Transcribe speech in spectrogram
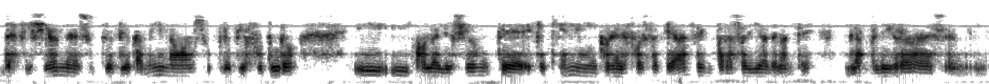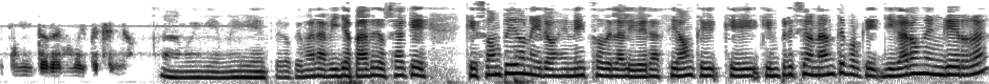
decisiones, su propio camino, su propio futuro y, con la ilusión que, que, tienen y con el esfuerzo que hacen para salir adelante. Los peligros es un interés muy pequeño. Ah, muy bien, muy bien. Pero qué maravilla, padre. O sea que, que son pioneros en esto de la liberación. Qué que, que impresionante porque llegaron en guerra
